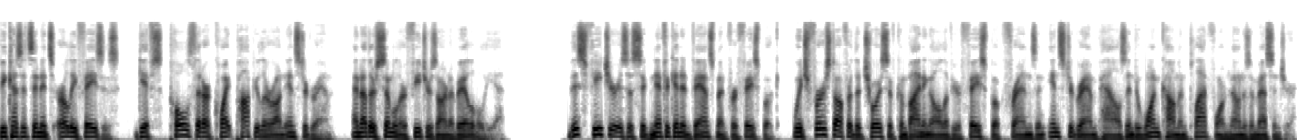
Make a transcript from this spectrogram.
Because it's in its early phases, GIFs, polls that are quite popular on Instagram, and other similar features aren't available yet. This feature is a significant advancement for Facebook, which first offered the choice of combining all of your Facebook friends and Instagram pals into one common platform known as a messenger.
